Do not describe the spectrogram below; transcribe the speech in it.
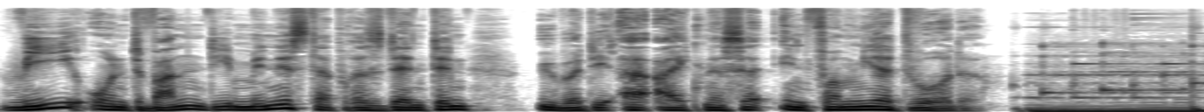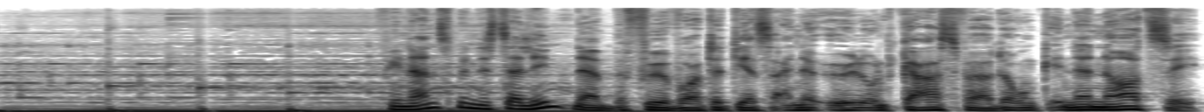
wie und wann die Ministerpräsidentin über die Ereignisse informiert wurde. Finanzminister Lindner befürwortet jetzt eine Öl- und Gasförderung in der Nordsee.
